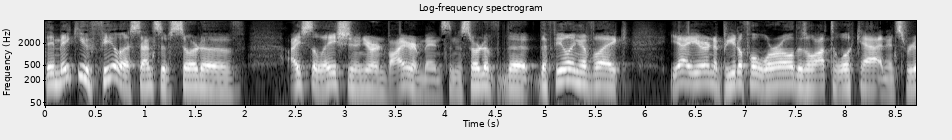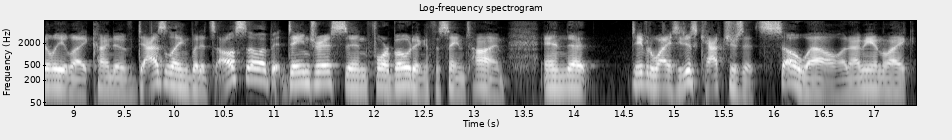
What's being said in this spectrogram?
they make you feel a sense of sort of isolation in your environments and sort of the the feeling of like yeah, you're in a beautiful world. There's a lot to look at, and it's really like kind of dazzling, but it's also a bit dangerous and foreboding at the same time. And that David Wise, he just captures it so well. And I mean, like,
